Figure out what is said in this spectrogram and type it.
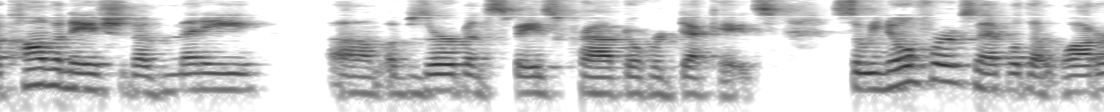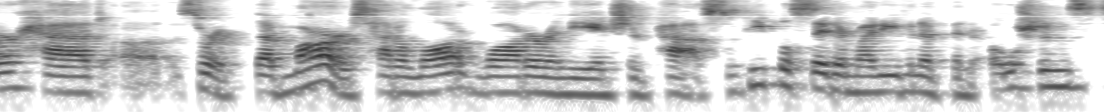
a combination of many um, observant spacecraft over decades. So we know, for example, that water had, uh, sorry, that Mars had a lot of water in the ancient past. Some people say there might even have been oceans,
